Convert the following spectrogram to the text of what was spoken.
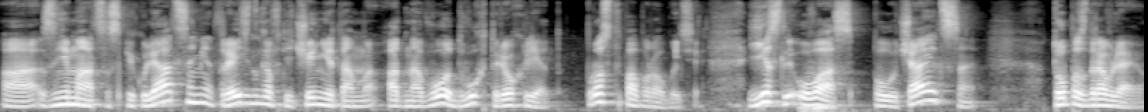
а, заниматься спекуляциями, трейдингом в течение там одного, двух, трех лет. Просто попробуйте. Если у вас получается, то поздравляю.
